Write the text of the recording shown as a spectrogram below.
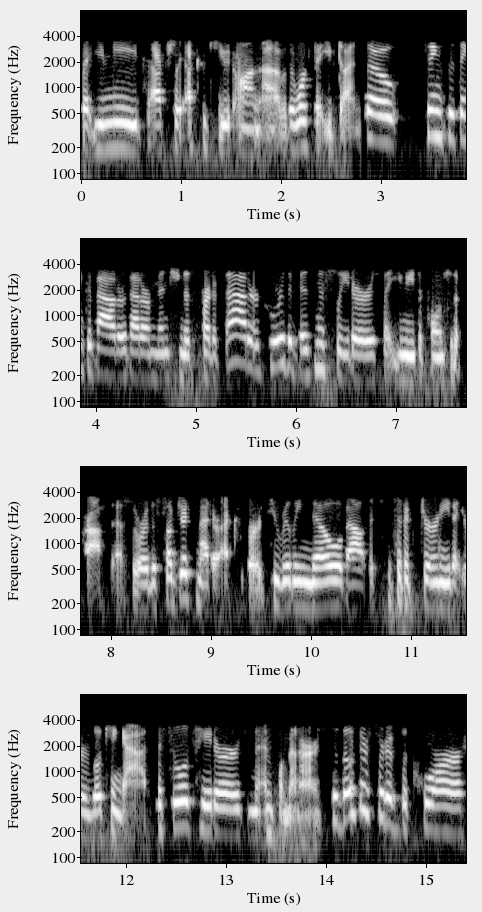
that you need to actually execute on uh, the work that you've done. So things to think about or that are mentioned as part of that or who are the business leaders that you need to pull into the process or the subject matter experts who really know about the specific journey that you're looking at facilitators and implementers so those are sort of the core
